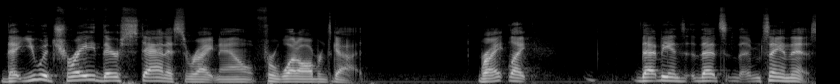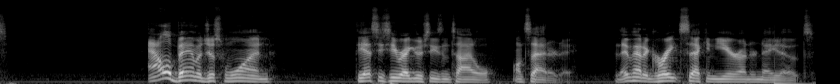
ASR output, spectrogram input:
that you would trade their status right now for what Auburn's got? Right? Like that being that's I'm saying this. Alabama just won the SEC regular season title on Saturday. And they've had a great second year under Nate Oats.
